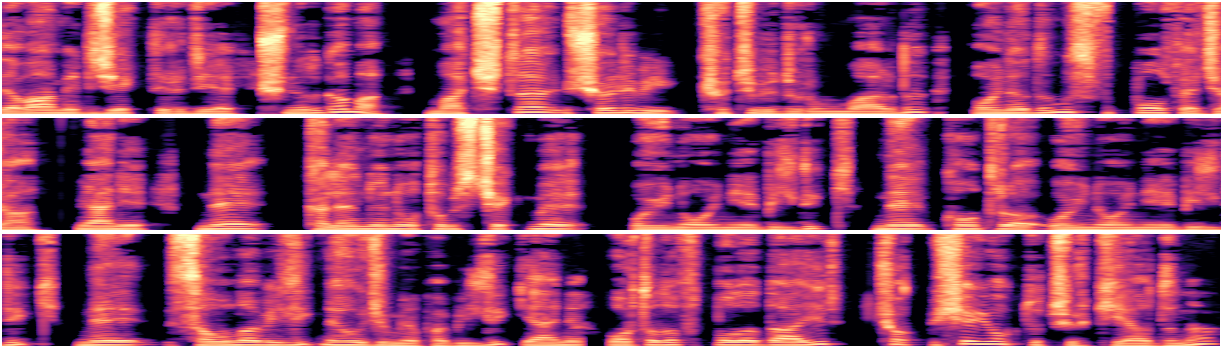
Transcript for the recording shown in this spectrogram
devam edecektir diye düşünüyorduk ama maçta şöyle bir kötü bir durum vardı. Oynadığımız futbol fecaat. Yani ne kalenin önüne otobüs çekme oyunu oynayabildik. Ne kontra oyunu oynayabildik. Ne savunabildik ne hücum yapabildik. Yani ortada futbola dair çok bir şey yoktu Türkiye adına.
